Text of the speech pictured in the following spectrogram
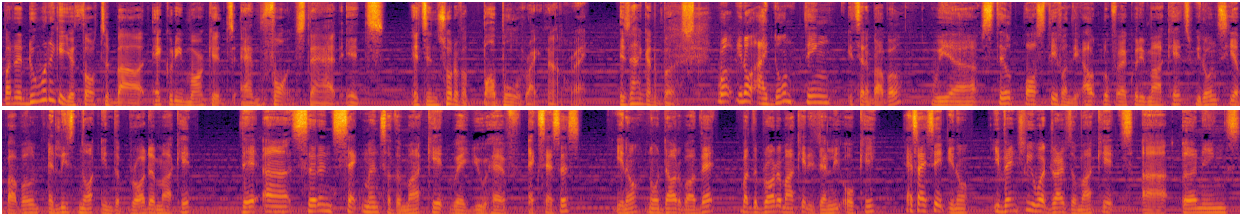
But I do want to get your thoughts about equity markets and thoughts that it's it's in sort of a bubble right now. Right. Is that going to burst? Well, you know, I don't think it's in a bubble. We are still positive on the outlook for equity markets. We don't see a bubble, at least not in the broader market. There are certain segments of the market where you have excesses, you know, no doubt about that. But the broader market is generally okay. As I said, you know, eventually what drives the markets are earnings,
